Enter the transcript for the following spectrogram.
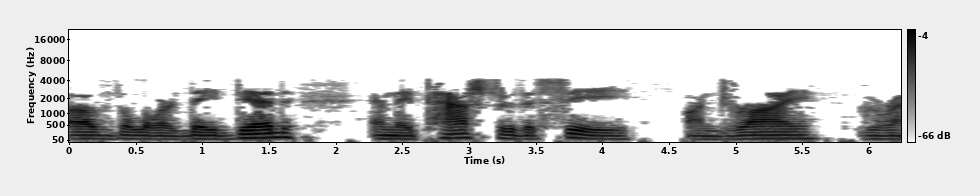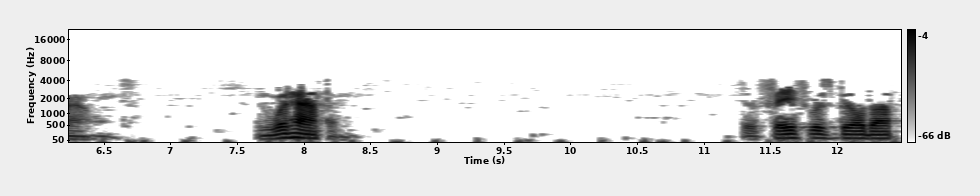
of the Lord. They did, and they passed through the sea on dry ground. And what happened? Their faith was built up.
